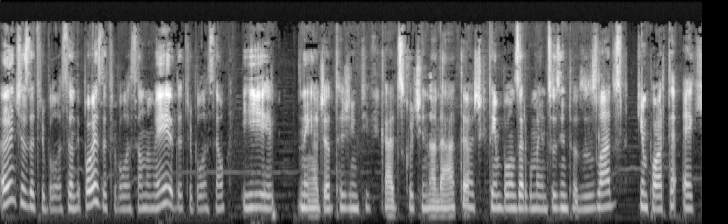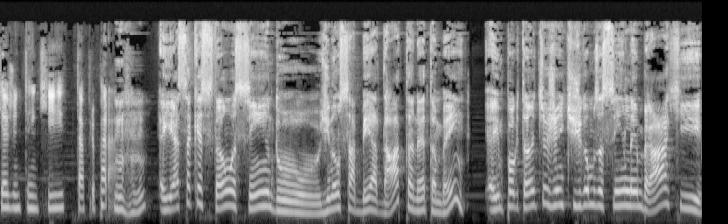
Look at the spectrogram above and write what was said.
antes da tribulação, depois da tribulação, no meio da tribulação. E nem adianta a gente ficar discutindo a data. Eu acho que tem bons argumentos em todos os lados. O que importa é que a gente tem que estar preparado. Uhum. E essa questão, assim, do de não saber a data, né, também, é importante a gente, digamos assim, lembrar que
